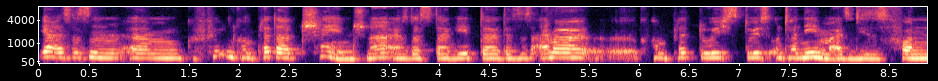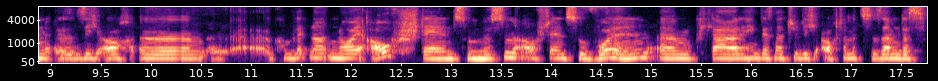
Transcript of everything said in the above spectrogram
Ja, es ist ein ähm, gefühlt ein kompletter Change. Ne? Also das da geht, da das ist einmal äh, komplett durchs durchs Unternehmen. Also dieses von äh, sich auch äh, komplett neu aufstellen zu müssen, aufstellen zu wollen. Ähm, klar hängt das natürlich auch damit zusammen, dass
